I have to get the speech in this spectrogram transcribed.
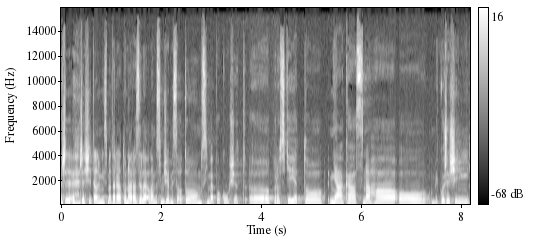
ře, řešitelný. My jsme tady na to narazili, ale myslím, že my se o to musíme pokoušet. E, prostě je to nějaká snaha o jako řešení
